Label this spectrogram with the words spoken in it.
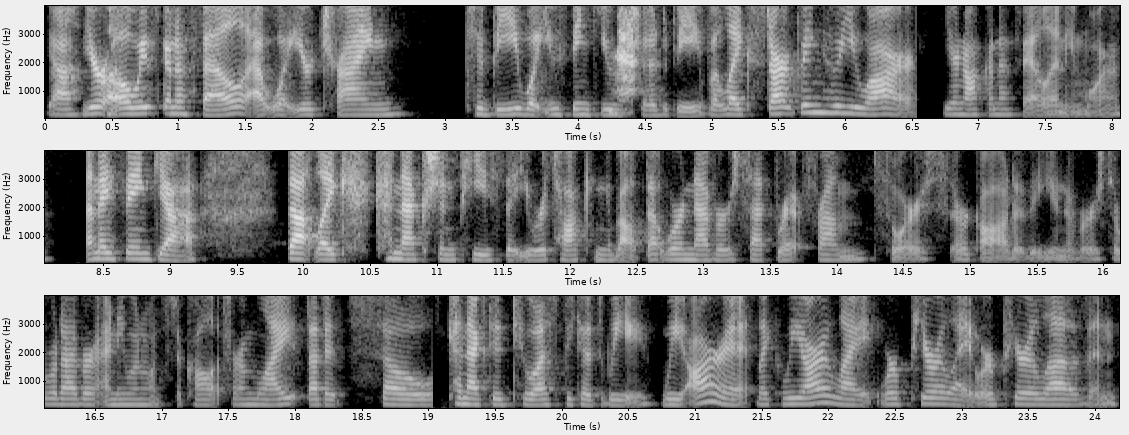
Yeah, you're always gonna fail at what you're trying to be, what you think you should be, but like start being who you are you're not going to fail anymore. And I think, yeah, that like connection piece that you were talking about, that we're never separate from source or God or the universe or whatever anyone wants to call it from light, that it's so connected to us because we we are it. Like we are light. We're pure light. We're pure love. And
